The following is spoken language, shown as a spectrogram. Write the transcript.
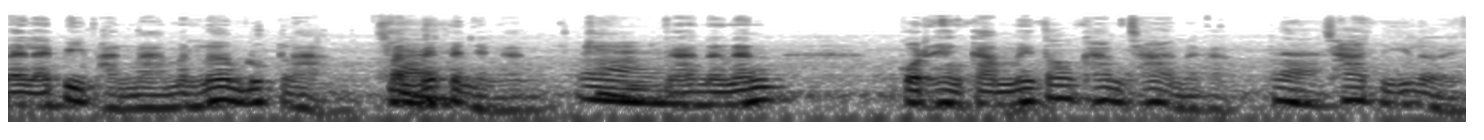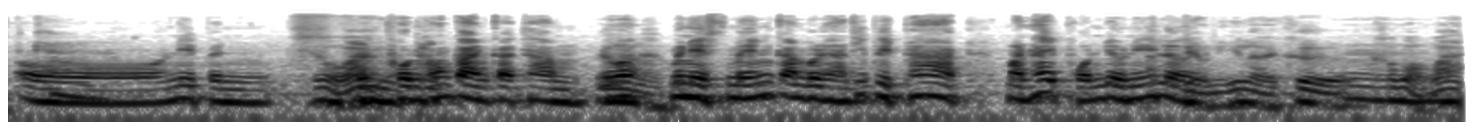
หลาย ๆ ปีผ่านมามันเริ่มลุกลาม ใช่ มันไม่เป็นอย่างนั้นอืค่ะมนะดังนั้นกฎแห่งกรรมไม่ต้องข้ามชาตินะครับ นะชาตินี้เลย โอ้นี่เป็นเขาบอกว่าเป็นผลของการกระทำหรือว่าเออ management การบริหารที่ผิดพลาด มันให้ผลเดี๋ยวนี้เลย เดี๋ยวนี้เลยคืออม เขาบอกว่า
